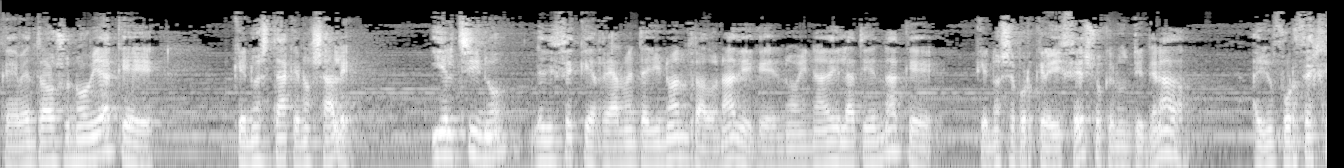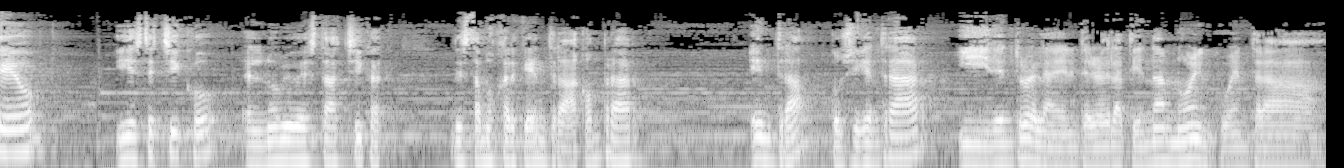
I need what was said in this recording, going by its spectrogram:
que había entrado su novia, que, que no está, que no sale. Y el chino le dice que realmente allí no ha entrado nadie, que no hay nadie en la tienda, que, que no sé por qué le dice eso, que no entiende nada. Hay un forcejeo y este chico, el novio de esta chica, de esta mujer que entra a comprar, entra, consigue entrar y dentro del interior de la tienda no encuentra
